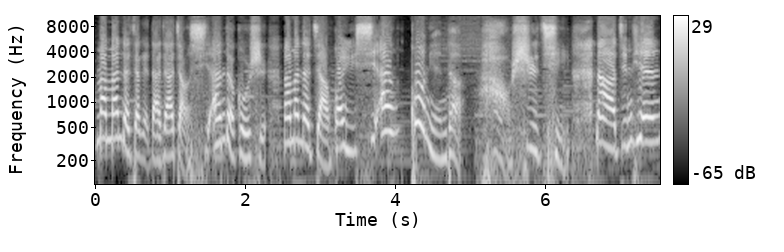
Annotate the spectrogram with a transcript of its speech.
慢慢的再给大家讲西安的故事，慢慢的讲关于西安过年的。好事情，那今天，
